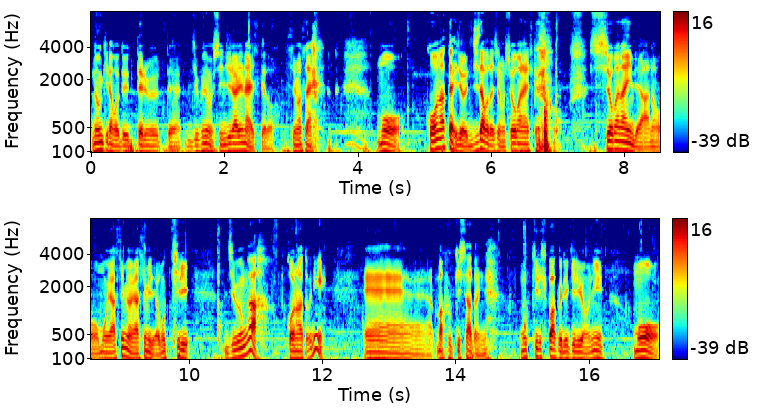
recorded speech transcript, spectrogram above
のんきなこと言ってるって自分でも信じられないですけどすいません。もうこうなった以上ジタバタしてもしょうがないですけどしょうがないんであの、もう休みは休みで思いっきり自分がこの後にえー、まあ復帰した後にね思いっきりスパークできるようにも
